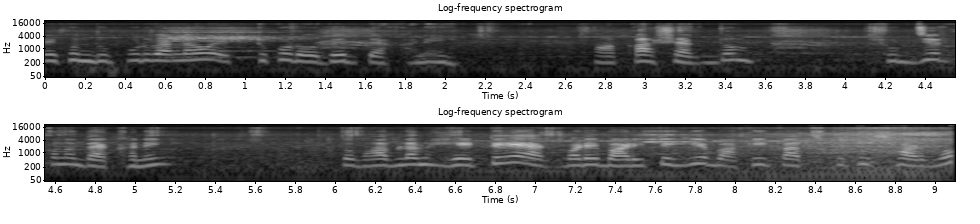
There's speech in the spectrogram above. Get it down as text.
দেখুন, দুপুরবেলাও একটুকু রোদের দেখা নেই। আকাশ একদম, সূর্যের কোনো দেখা নেই। তো ভাবলাম হেঁটে একবারে বাড়িতে গিয়ে বাকি কাজটুকু সারবো।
